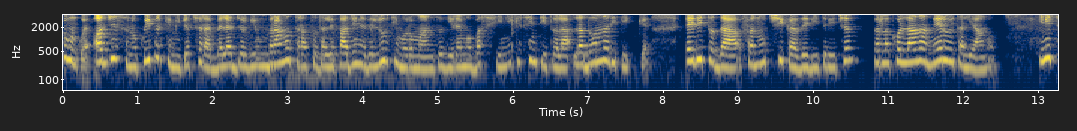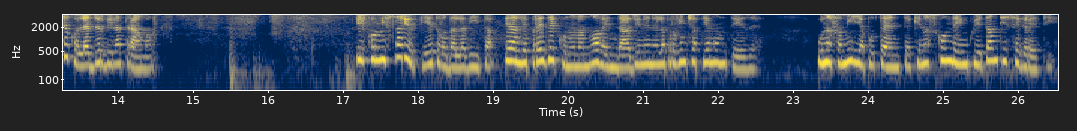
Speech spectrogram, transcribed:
Comunque, oggi sono qui perché mi piacerebbe leggervi un brano tratto dalle pagine dell'ultimo romanzo di Remo Bassini che si intitola La donna di picche, edito da Fanucci Casa Editrice per la collana Nero Italiano. Inizio con leggervi la trama. Il commissario Pietro Dalla Vita è alle prese con una nuova indagine nella provincia piemontese. Una famiglia potente che nasconde inquietanti segreti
